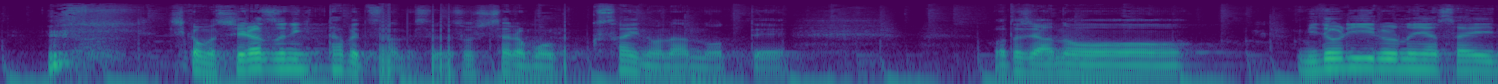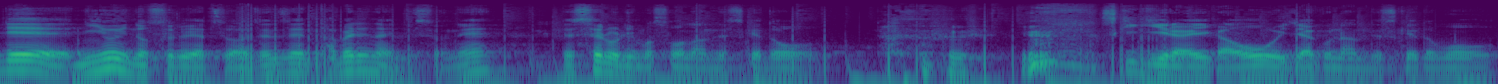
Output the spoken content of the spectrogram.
しかも知らずに食べてたんですよね。そしたらもう臭いのなんのって、私あの緑色の野菜で匂いのするやつは全然食べれないんですよね。でセロリもそうなんですけど 好き嫌いが多い弱なんですけども。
